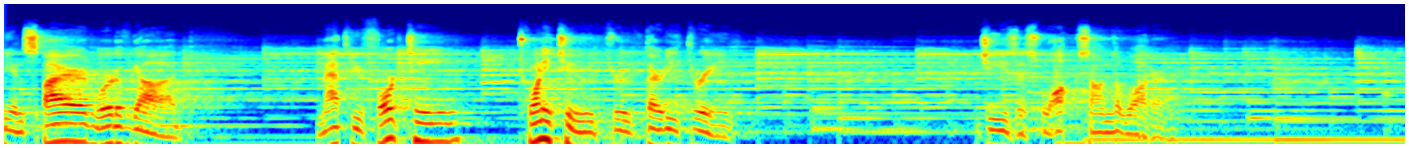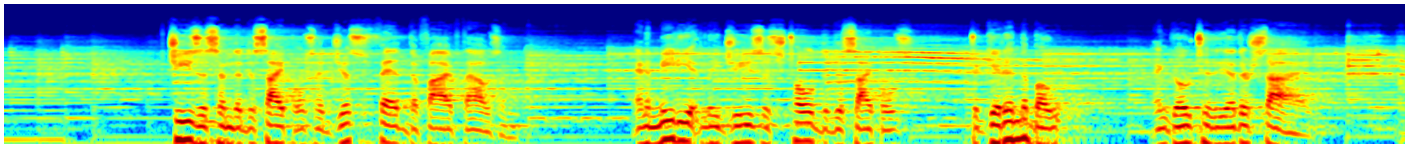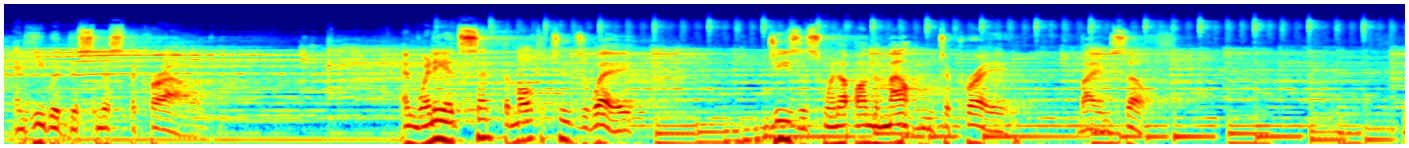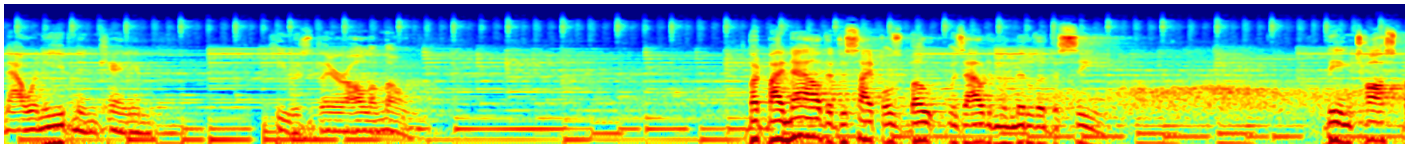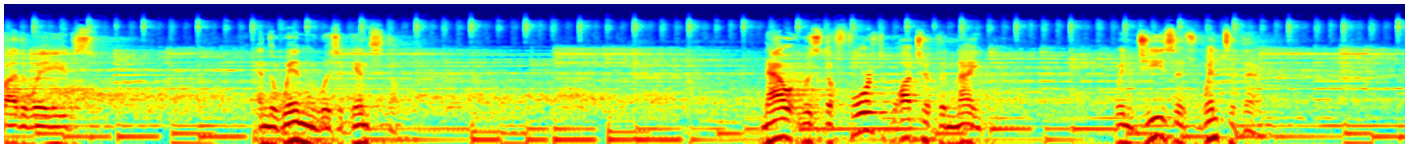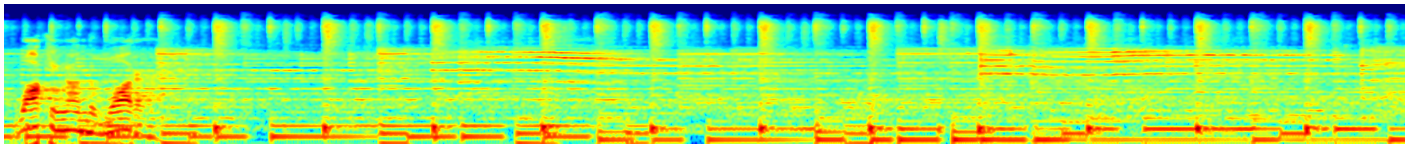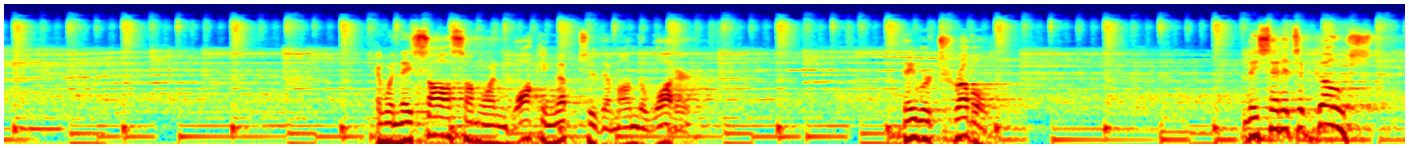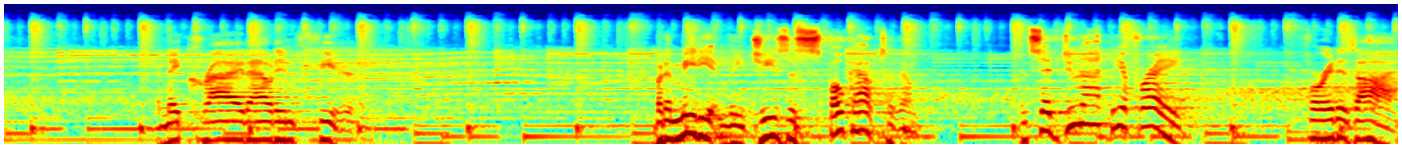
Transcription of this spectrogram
The inspired Word of God. Matthew 14, 22 through 33. Jesus walks on the water. Jesus and the disciples had just fed the 5,000. And immediately Jesus told the disciples to get in the boat and go to the other side and he would dismiss the crowd. And when he had sent the multitudes away, Jesus went up on the mountain to pray by himself. Now, when evening came, he was there all alone. But by now the disciples' boat was out in the middle of the sea, being tossed by the waves and the wind was against them. Now it was the fourth watch of the night when Jesus went to them, walking on the water. And when they saw someone walking up to them on the water, they were troubled. And they said, It's a ghost. And they cried out in fear. But immediately Jesus spoke out to them and said, Do not be afraid, for it is I.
